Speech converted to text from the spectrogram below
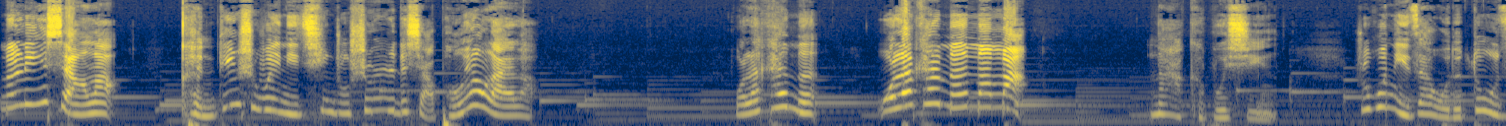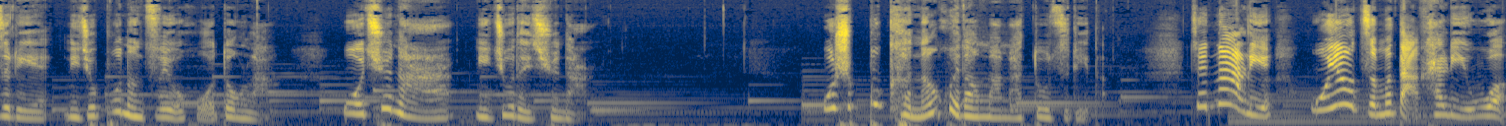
门铃响了，肯定是为你庆祝生日的小朋友来了。我来开门，我来开门，妈妈。那可不行，如果你在我的肚子里，你就不能自由活动了。我去哪儿，你就得去哪儿。我是不可能回到妈妈肚子里的。在那里，我要怎么打开礼物，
